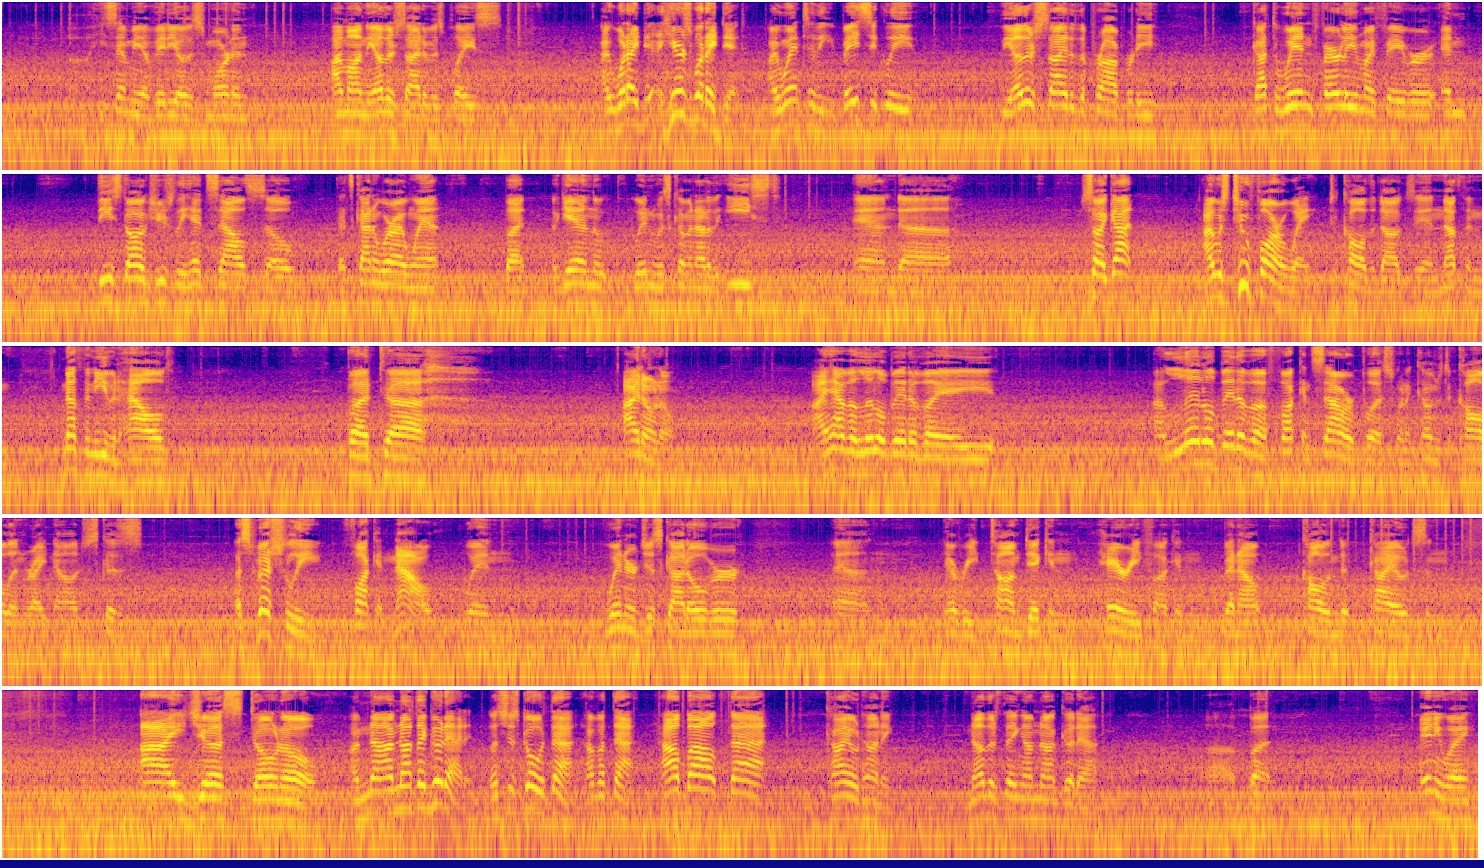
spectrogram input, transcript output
Uh, he sent me a video this morning. I'm on the other side of his place I what I did here's what I did. I went to the basically the other side of the property, got the wind fairly in my favor, and these dogs usually head south, so that's kind of where I went. But again, the wind was coming out of the east, and uh, so I got I was too far away to call the dogs in. Nothing, nothing even howled. But uh, I don't know. I have a little bit of a a little bit of a fucking sourpuss when it comes to calling right now, just because, especially fucking now when winter just got over and every Tom, Dick, and Harry fucking been out calling the coyotes, and I just don't know. I'm not. I'm not that good at it. Let's just go with that. How about that? How about that? Coyote hunting. Another thing I'm not good at. Uh, but anyway,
